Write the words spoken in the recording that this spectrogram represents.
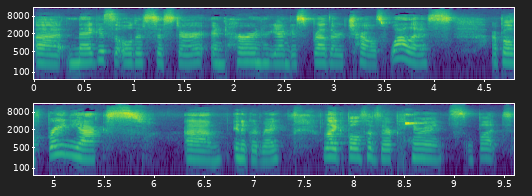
uh, Meg is the oldest sister, and her and her youngest brother, Charles Wallace, are both brainiacs um, in a good way, like both of their parents, but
